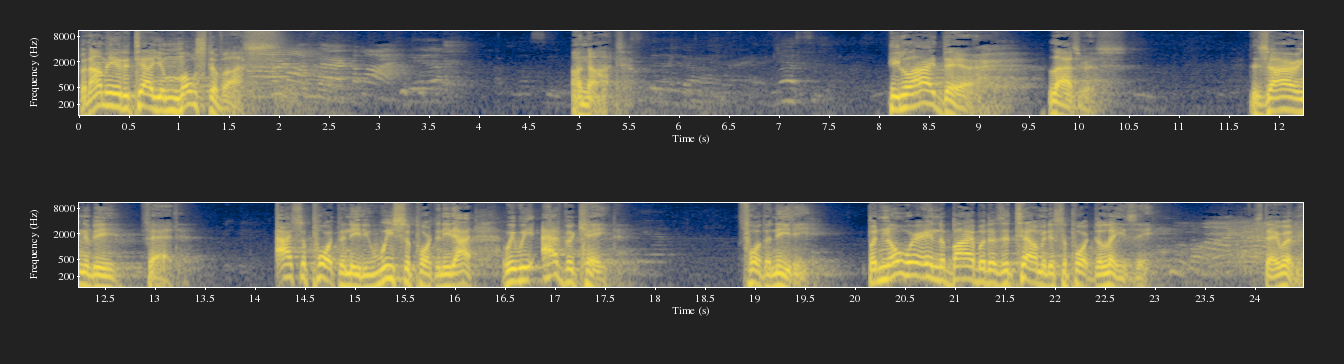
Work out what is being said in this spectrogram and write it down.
But I'm here to tell you most of us are not. He lied there, Lazarus desiring to be fed. I support the needy. We support the needy. I, we, we advocate for the needy. But nowhere in the Bible does it tell me to support the lazy. Stay with me.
